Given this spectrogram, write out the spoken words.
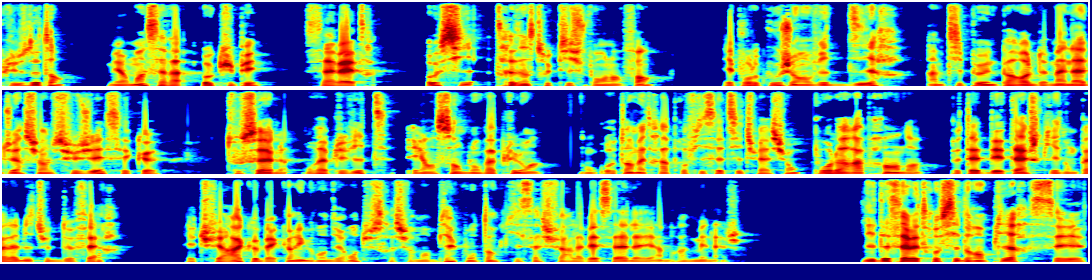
plus de temps, mais au moins ça va occuper, ça va être aussi très instructif pour l'enfant. Et pour le coup, j'ai envie de dire un petit peu une parole de manager sur le sujet, c'est que tout seul, on va plus vite, et ensemble, on va plus loin. Donc autant mettre à profit cette situation pour leur apprendre peut-être des tâches qu'ils n'ont pas l'habitude de faire, et tu verras que bah, quand ils grandiront, tu seras sûrement bien content qu'ils sachent faire la vaisselle et un bras de ménage. L'idée, ça va être aussi de remplir ces,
